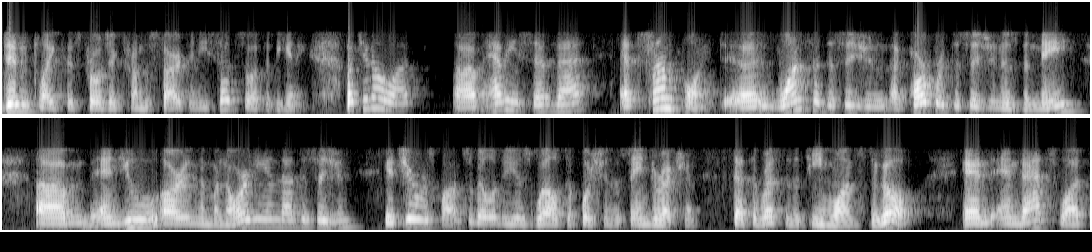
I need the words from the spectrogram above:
didn't like this project from the start, and he said so at the beginning. But you know what? Uh, having said that, at some point, uh, once a decision, a corporate decision has been made, um, and you are in the minority in that decision, it's your responsibility as well to push in the same direction that the rest of the team wants to go. And and that's what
